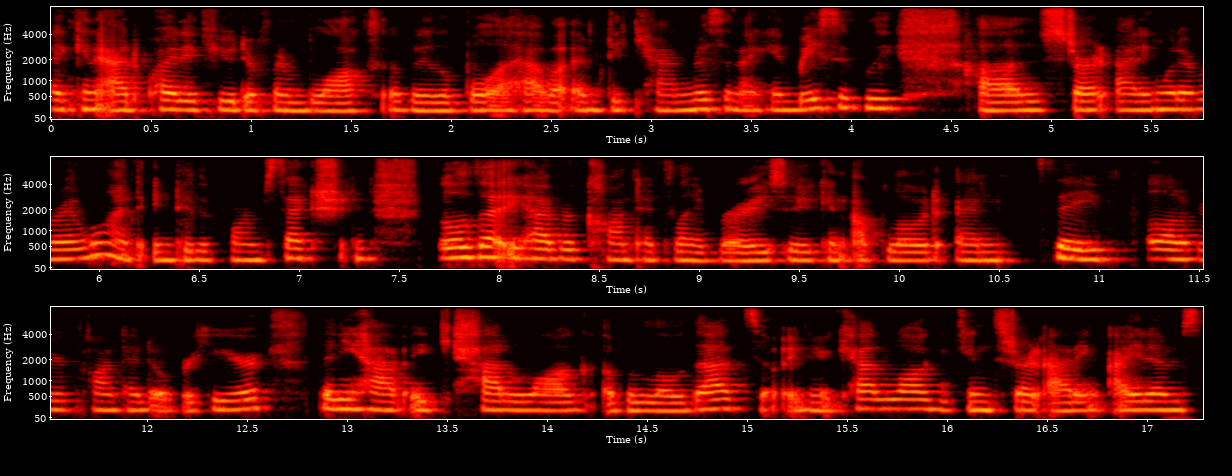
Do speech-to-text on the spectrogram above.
I can add quite a few different blocks available. I have an empty canvas and I can basically uh, start adding whatever I want into the form section. Below that, you have your content library so you can upload and save a lot of your content over here. Then you have a catalog below that. So in your catalog, you can start adding items,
